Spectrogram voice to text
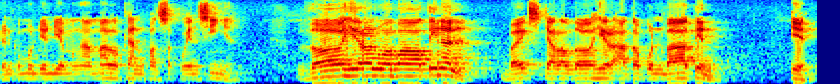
dan kemudian dia mengamalkan konsekuensinya. Zahiran wa batinan baik secara zahir ataupun batin. Iya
